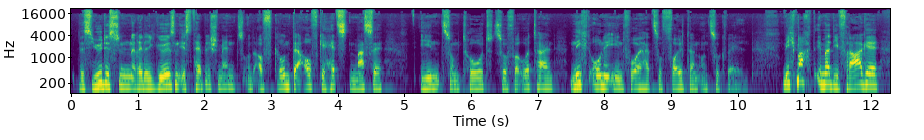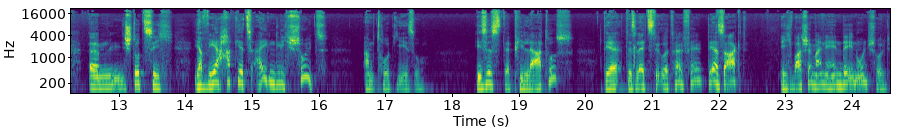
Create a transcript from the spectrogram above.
des jüdischen religiösen Establishments und aufgrund der aufgehetzten Masse ihn zum Tod zu verurteilen, nicht ohne ihn vorher zu foltern und zu quälen. Mich macht immer die Frage ähm, stutzig, ja, wer hat jetzt eigentlich Schuld am Tod Jesu? Ist es der Pilatus, der das letzte Urteil fällt? Der sagt, ich wasche meine Hände in Unschuld.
